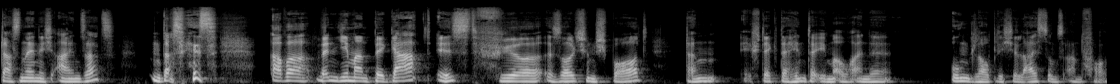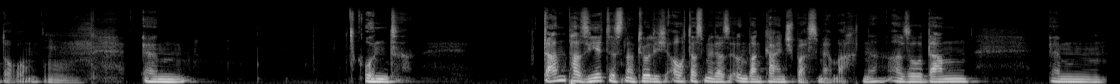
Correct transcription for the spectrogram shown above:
Das nenne ich Einsatz. Und das ist aber wenn jemand begabt ist für solchen Sport, dann steckt dahinter eben auch eine unglaubliche Leistungsanforderung. Mhm. Ähm, und dann passiert es natürlich auch, dass mir das irgendwann keinen Spaß mehr macht. Ne? Also dann ähm,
